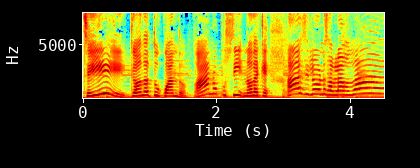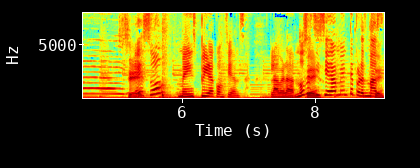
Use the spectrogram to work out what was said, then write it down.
Sí, ¿qué onda tú cuándo? Ah, no, pues sí, no de que, ah, sí, luego nos hablamos, bye. Sí. Eso me inspira confianza, la verdad. No sé Sí. si ciegamente, pero es más, Sí.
